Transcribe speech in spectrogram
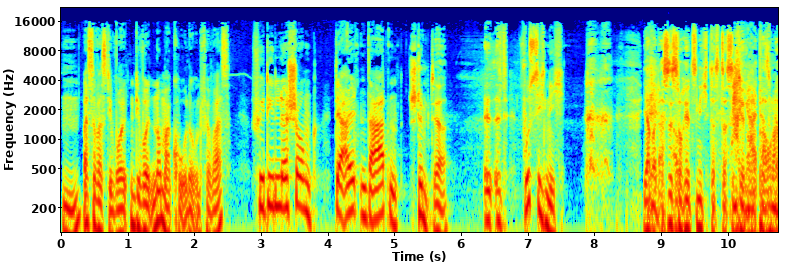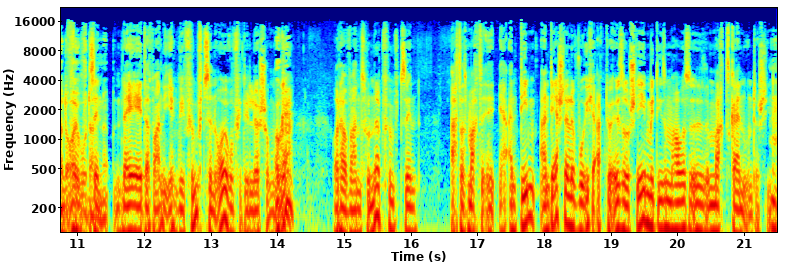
Weißt du, was die wollten? Die wollten nochmal Kohle. Und für was? Für die Löschung der alten Daten. Stimmt, ja. Äh, äh, wusste ich nicht. Ja, aber das ist doch jetzt nicht, das, das sind ja nur ein paar hundert Euro 15, dann. Ne? Nee, das waren irgendwie 15 Euro für die Löschung, Okay. oder? Oder waren es 115? Ach, das macht äh, ja, an dem an der Stelle, wo ich aktuell so stehe mit diesem Haus, macht es keinen Unterschied. Mhm.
